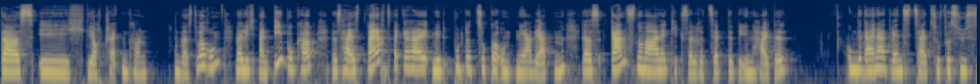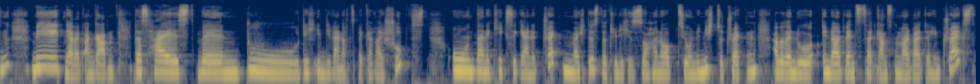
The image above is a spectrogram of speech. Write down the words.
dass ich die auch tracken kann. Und weißt du warum? Weil ich ein E-Book habe, das heißt Weihnachtsbäckerei mit Butter, Zucker und Nährwerten, das ganz normale Kekselrezepte beinhaltet, um dir deine Adventszeit zu versüßen mit Nährwertangaben. Das heißt, wenn du dich in die Weihnachtsbäckerei schubst und deine Kekse gerne tracken möchtest, natürlich ist es auch eine Option, die nicht zu tracken, aber wenn du in der Adventszeit ganz normal weiterhin trackst,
